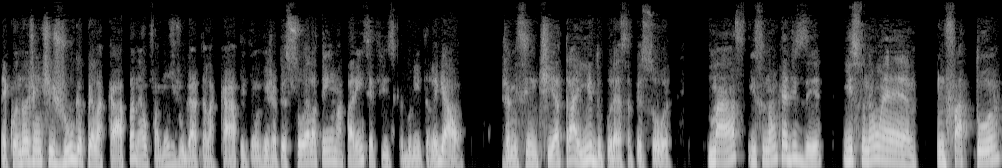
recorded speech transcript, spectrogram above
É quando a gente julga pela capa, né? O famoso julgar pela capa. Então, eu vejo a pessoa, ela tem uma aparência física bonita, legal. Já me senti atraído por essa pessoa. Mas isso não quer dizer, isso não é um fator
